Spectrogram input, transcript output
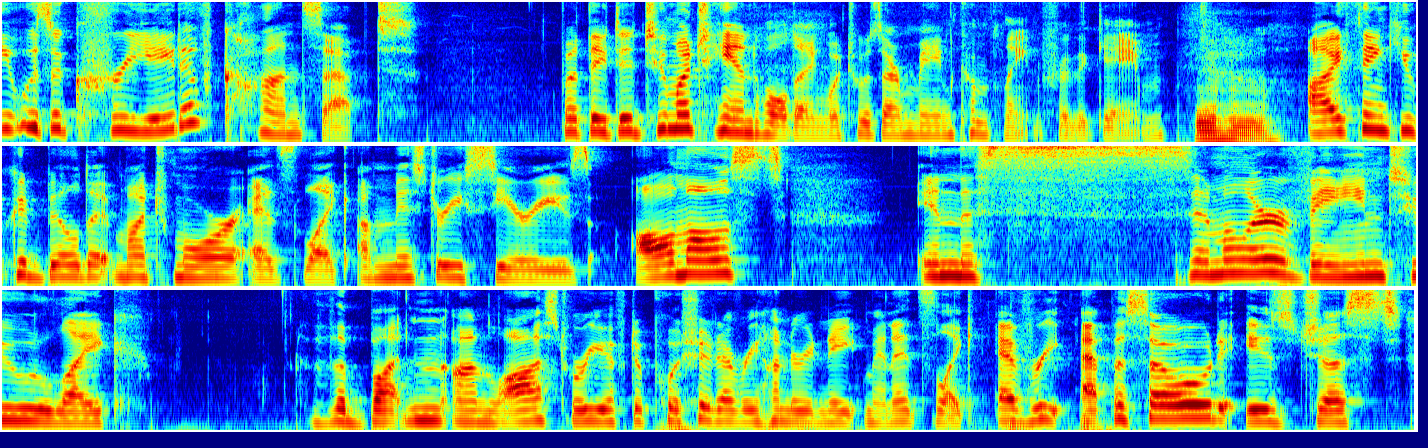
It was a creative concept, but they did too much hand holding, which was our main complaint for the game. Mm-hmm. I think you could build it much more as like a mystery series, almost in the similar vein to like the button on Lost where you have to push it every 108 minutes. Like every episode is just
